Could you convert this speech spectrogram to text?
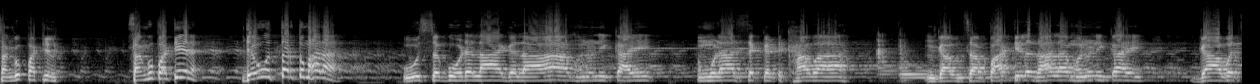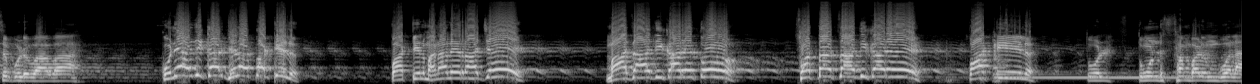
सांगू पाटील. सांगू पाटील देऊ उत्तर तुम्हाला. ऊस गोड लागला म्हणून काय मुळा सकट खावा. गावचा पाटील झाला म्हणून काय गावच बुडवावा. कोणी अधिकार दिला पाटील? पाटील म्हणाले राजे माझा अधिकार आहे तो. स्वतःचा अधिकार आहे. पाटील तोंड तोंड सांभाळून बोला.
